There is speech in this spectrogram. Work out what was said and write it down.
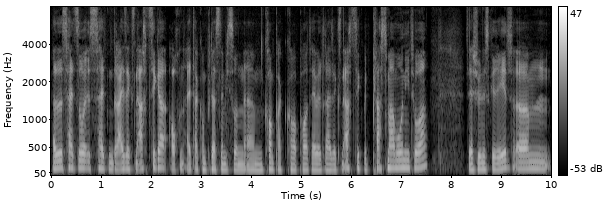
Also es ist halt so, es ist halt ein 386er, auch ein alter Computer, ist nämlich so ein ähm, Compact Core Portable 386 mit Plasma-Monitor. Sehr schönes Gerät. Ähm,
